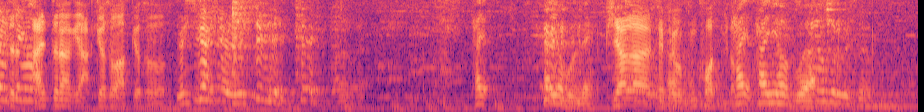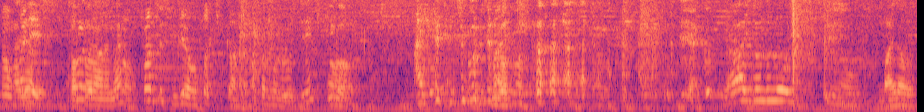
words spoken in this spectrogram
알뜰, 할게요. 알뜰하게 아껴서 아껴서 열심히 할게요 열심히 타이어, 타이어 뭔데? 비알랄 대표 문코 왔습니다. 타이, 타이어 뭐야? 타이어 고르고 있어요 형 빨리 접선하는 거야? 어, 프런트 두 개 어떻게까 어떤 걸로 뭐지? 이거. 아니 대충 고르지 말고 야 이 정도로 많이 나왔지.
